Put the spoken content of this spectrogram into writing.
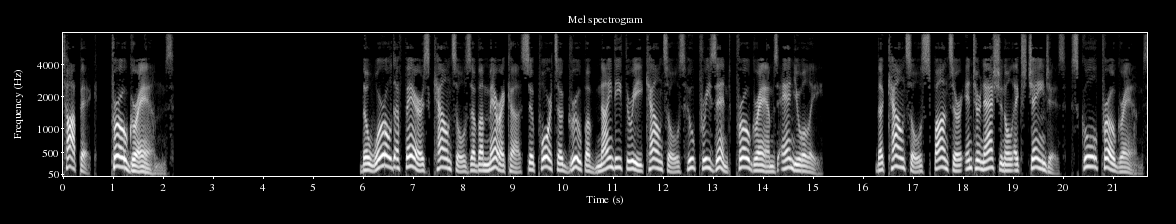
Topic Programs The World Affairs Councils of America supports a group of 93 councils who present programs annually. The councils sponsor international exchanges, school programs,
